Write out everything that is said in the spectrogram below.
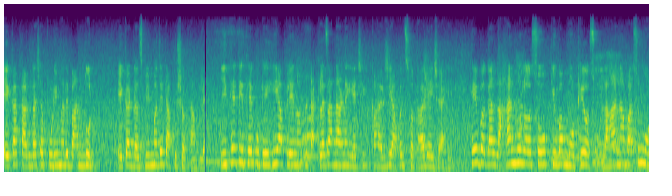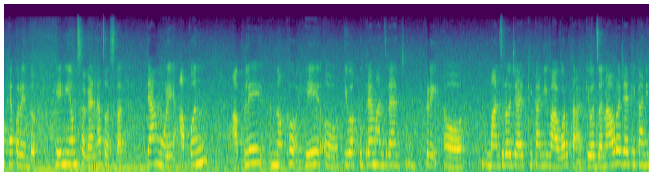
एका कागदाच्या पुडीमध्ये बांधून एका डस्टबिनमध्ये टाकू शकता आपल्या. इथे तिथे कुठेही आपले नखं टाकल्या जाणार नाही याची काळजी आपण स्वतः घ्यायची आहे. हे बघा लहान मुलं असो किंवा मोठे असो लहानापासून मोठ्यापर्यंत हे नियम सगळ्यांनाच असतात. त्यामुळे आपण आपले नख हे किंवा कुत्र्या मांजरांकडे मांजरं ज्या ठिकाणी वावरतात किंवा जनावरं ज्या ठिकाणी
